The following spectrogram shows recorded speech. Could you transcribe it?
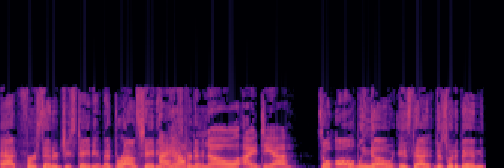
at First Energy Stadium at Brown Stadium yesterday? I yesterday? have no idea. So all we know is that this would have been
